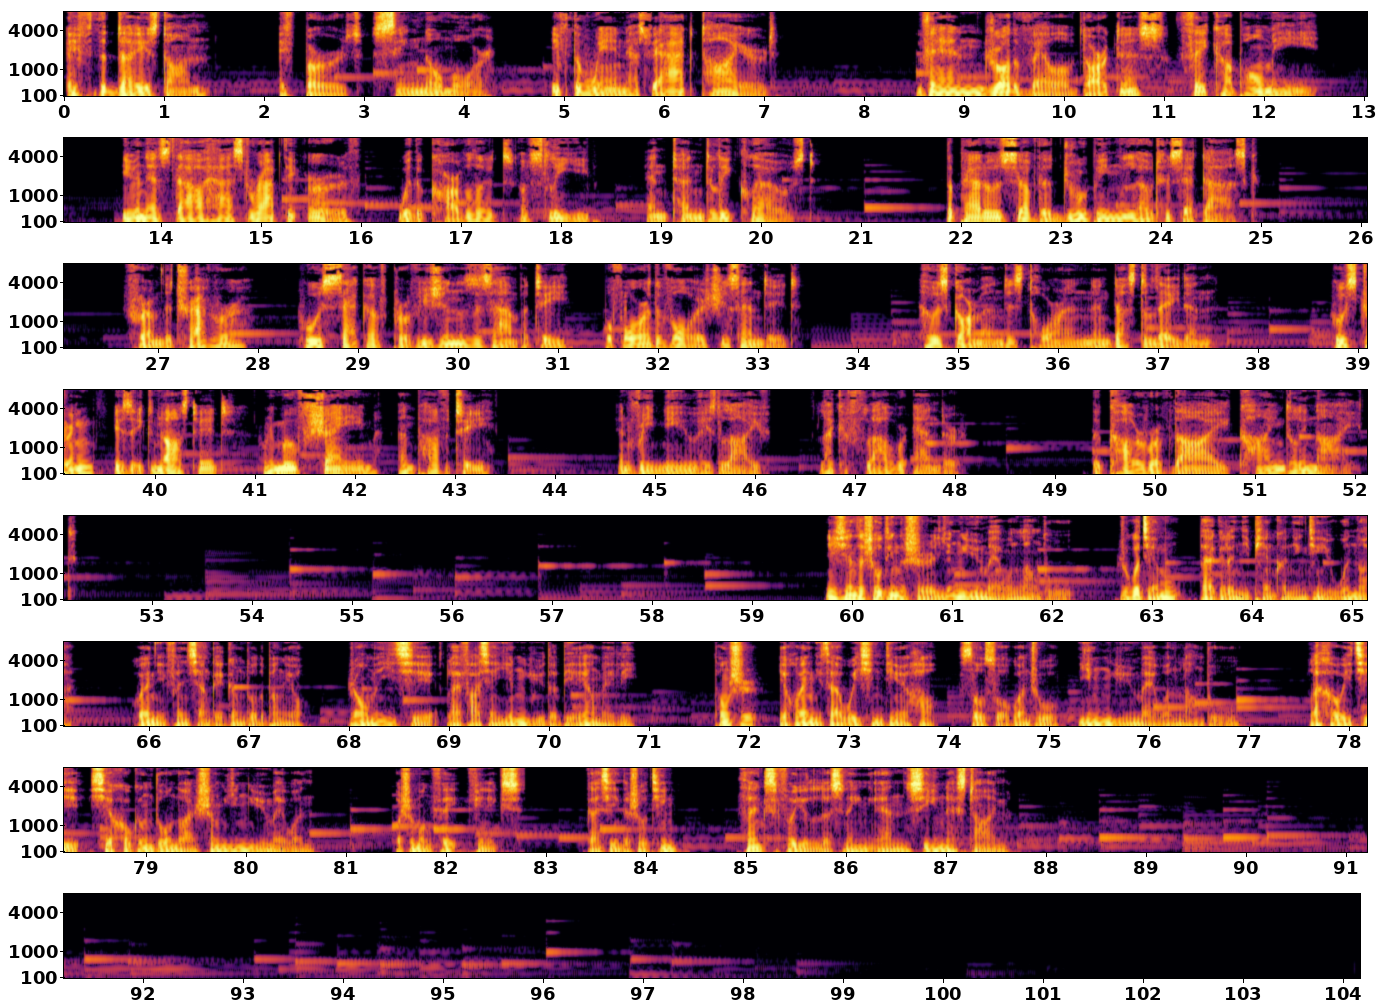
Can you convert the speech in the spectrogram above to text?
If the day is done, if birds sing no more, if the wind has waxed tired, then draw the veil of darkness thick upon me, even as thou hast wrapped the earth with the coverlet of sleep and tenderly closed the petals of the drooping lotus at dusk. From the traveler whose sack of provisions is empty before the voyage is ended, whose garment is torn and dust laden, whose strength is exhausted, remove shame and poverty, and renew his life like a flower under the color of thy kindly night. 你现在收听的是英语美文朗读。如果节目带给了你片刻宁静与温暖，欢迎你分享给更多的朋友，让我们一起来发现英语的别样魅力。同时，也欢迎你在微信订阅号搜索关注“英语美文朗读”，来和我一起邂逅更多暖声英语美文。我是孟非 Phoenix，感谢你的收听。Thanks for your listening and see you next time.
